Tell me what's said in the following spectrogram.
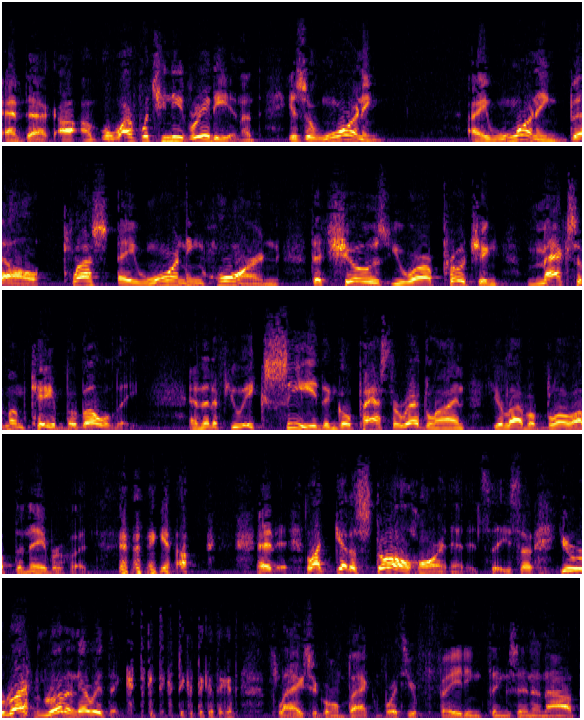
And uh, uh, what you need really in it is a warning a warning bell plus a warning horn that shows you are approaching maximum capability. And that if you exceed and go past the red line, you'll have a blow up the neighborhood. you know, and, like get a stall horn in it. See, so you're running, running everything. Flags are going back and forth. You're fading things in and out,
